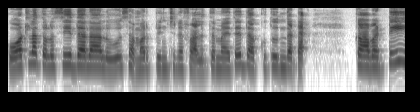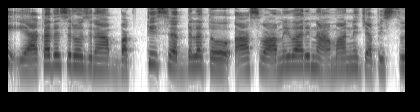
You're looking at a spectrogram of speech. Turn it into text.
కోట్ల తులసీ దళాలు సమర్పించిన ఫలితం అయితే దక్కుతుందట. కాబట్టి ఏకాదశి రోజున భక్తి శ్రద్ధలతో ఆ స్వామివారి నామాన్ని జపిస్తూ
